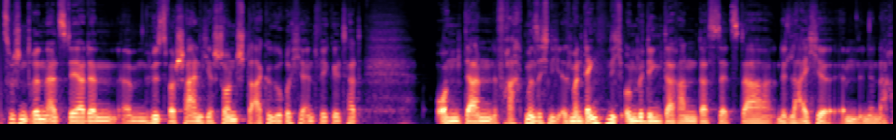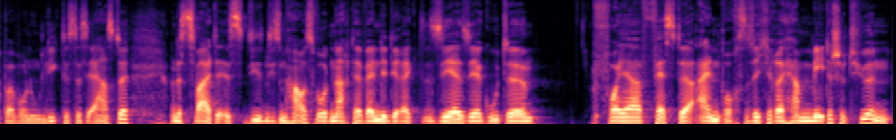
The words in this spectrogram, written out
zwischendrin, als der dann ähm, höchstwahrscheinlich ja schon starke Gerüche entwickelt hat. Und dann fragt man sich nicht, also man denkt nicht unbedingt daran, dass jetzt da eine Leiche in der Nachbarwohnung liegt, das ist das Erste. Und das Zweite ist, in diesem Haus wurden nach der Wende direkt sehr, sehr gute, feuerfeste, einbruchssichere, hermetische Türen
